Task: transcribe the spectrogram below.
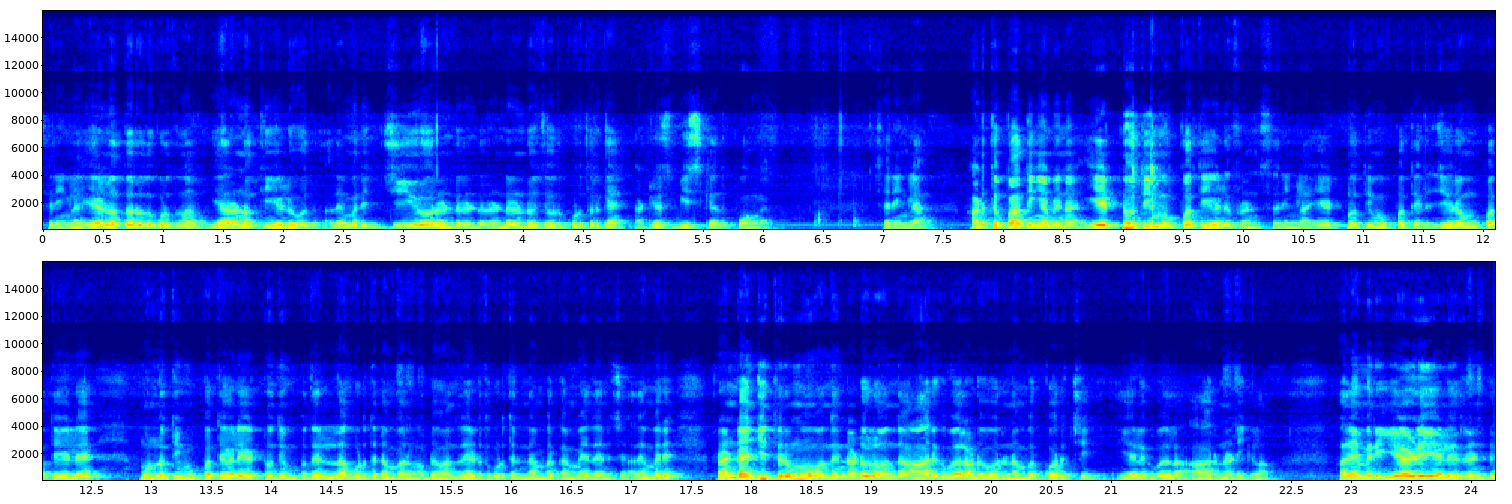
சரிங்களா? எழுநூத்தறுபது கொடுத்துருந்தோம். இரநூத்தி எழுபது. அதேமாதிரி ஜீரோ ரெண்டு ரெண்டு. ரெண்டு ரெண்டு வச்சு ஒரு கொடுத்துருக்கேன். அட்லீஸ்ட் பிஸ்க்கு அது போங்க. சரிங்களா? அடுத்து பார்த்தீங்க அப்படின்னா எட்நூற்றி முப்பத்தி ஏழு ஃப்ரெண்ட்ஸ் சரிங்களா? எட்நூற்றி முப்பத்தேழு. ஜீரோ முப்பத்தேழு முந்நூற்றி முப்பத்தேழு எட்நூற்றி முப்பத்தேழு எல்லாம் கொடுத்துட்டேன் பாருங்க. அப்படியே வந்ததை எடுத்து கொடுத்துட்ட நம்பர் கம்மியாக தான் இருந்துச்சு. அதேமாதிரி ரெண்டு அஞ்சு திரும்பவும் வந்து நடுவில் வந்து ஆறுக்கு பதிலாக அப்படியே ஒரு நம்பர் குறைச்சி ஏழுக்கு பதிலாக ஆறுன்னு அடிக்கலாம். அதேமாதிரி ஏழு ஏழு ரெண்டு.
